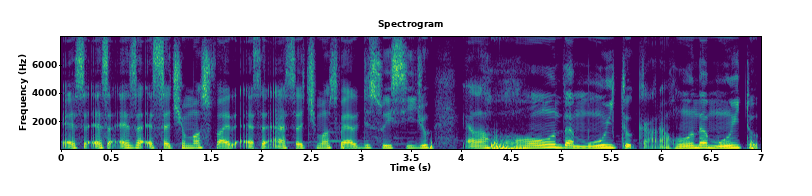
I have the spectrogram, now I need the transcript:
essa, essa, essa, essa atmosfera, essa, essa atmosfera de suicídio, ela ronda muito, cara, ronda muito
